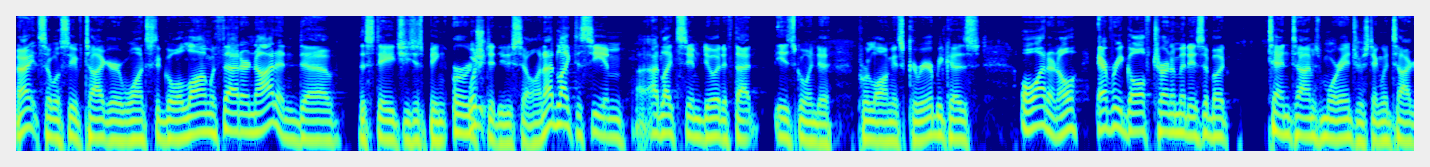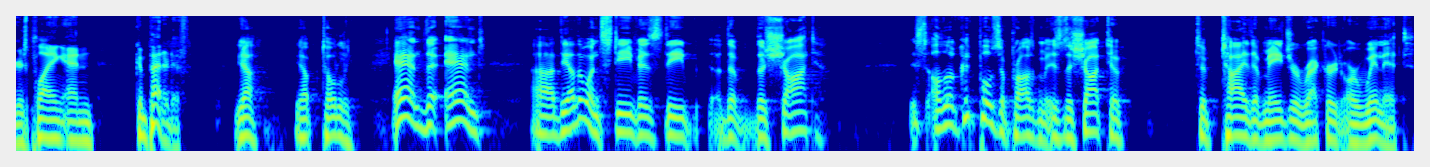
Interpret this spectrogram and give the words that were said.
All right. So we'll see if Tiger wants to go along with that or not. And uh, the stage, he's just being urged you, to do so. And I'd like to see him, I'd like to see him do it if that is going to prolong his career because, oh, I don't know, every golf tournament is about 10 times more interesting when Tiger's playing and competitive. Yeah. Yep. Totally. And the, and, uh, the other one, Steve, is the the the shot. This, although it could pose a problem, is the shot to to tie the major record or win it,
